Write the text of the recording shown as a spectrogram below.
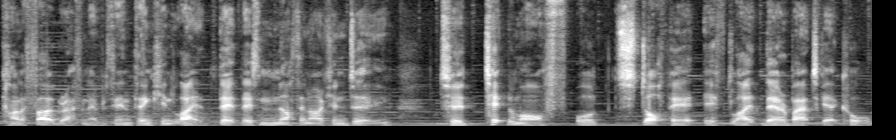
kind of photographing everything, thinking like, there, there's nothing I can do to tip them off or stop it if like they're about to get caught.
